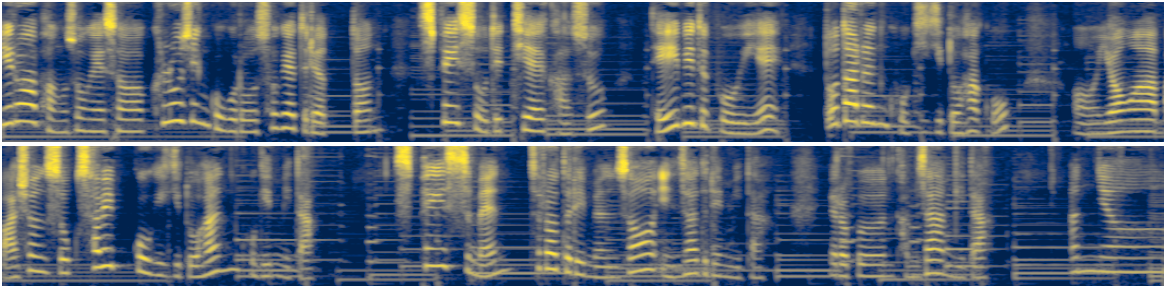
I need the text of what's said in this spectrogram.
1화 방송에서 closing 곡으로 소개드렸던 Space Oddity의 가수 데이비드 보위의 또 다른 곡이기도 하고 어, 영화 마션 속 삽입곡이기도 한 곡입니다. Spaceman 틀어드리면서 인사드립니다. 여러분 감사합니다. 안녕.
